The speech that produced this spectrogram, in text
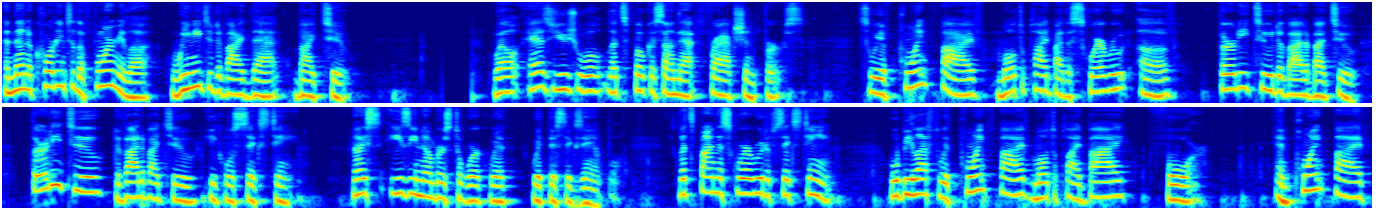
And then according to the formula, we need to divide that by 2. Well, as usual, let's focus on that fraction first. So we have 0.5 multiplied by the square root of 32 divided by 2. 32 divided by 2 equals 16. Nice, easy numbers to work with with this example. Let's find the square root of 16. We'll be left with 0.5 multiplied by 4. And 0.5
